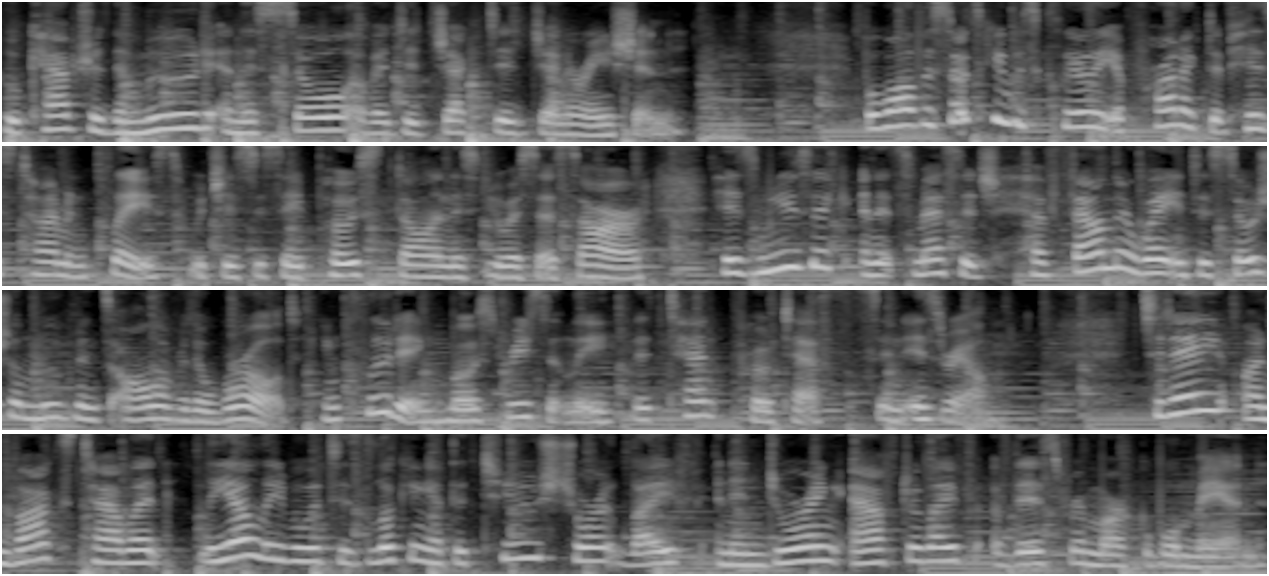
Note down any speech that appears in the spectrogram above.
who captured the mood and the soul of a dejected generation. But while Vysotsky was clearly a product of his time and place, which is to say post Stalinist USSR, his music and its message have found their way into social movements all over the world, including, most recently, the tent protests in Israel. Today on Vox Tablet, Liel Leibovitz is looking at the too short life and enduring afterlife of this remarkable man.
